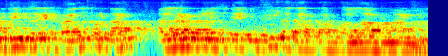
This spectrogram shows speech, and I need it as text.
নিজে নিজের হেফাজত করতাম। আল্লাহ রাব্বুল ইজ্জতের তৌফিক আতা করতাম আল্লাহুম্মা আমিন।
